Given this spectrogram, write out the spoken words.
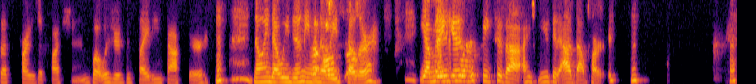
that's part of the question. What was your deciding factor? Knowing that we didn't even but know also, each other. Yeah, maybe if you want to speak to that, you could add that part.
